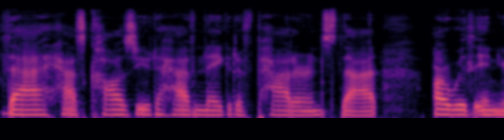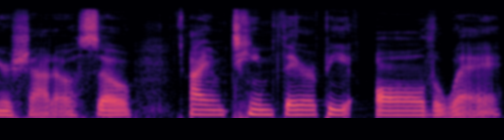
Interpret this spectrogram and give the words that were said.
that has caused you to have negative patterns that are within your shadow. So I am team therapy all the way.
